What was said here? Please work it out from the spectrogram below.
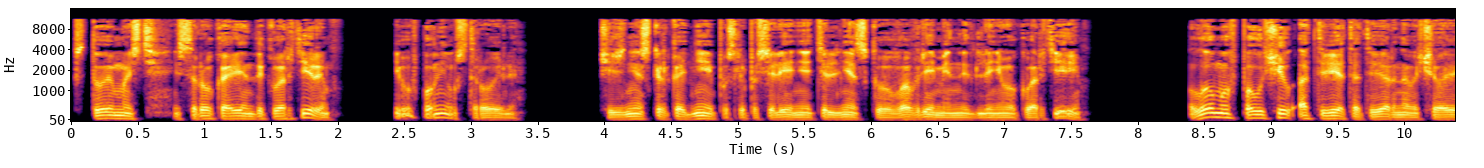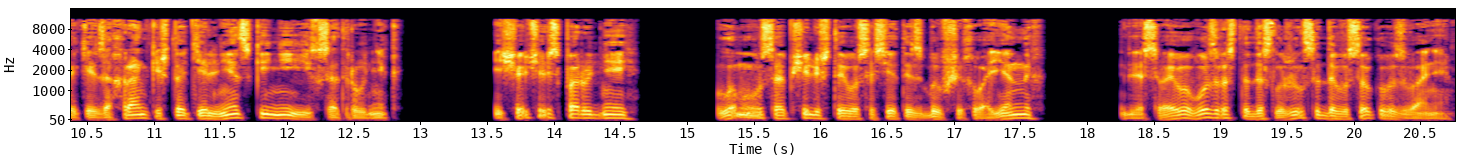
Стоимость и срок аренды квартиры его вполне устроили. Через несколько дней после поселения Тельнецкого во временной для него квартире Ломов получил ответ от верного человека из охранки, что Тельнецкий не их сотрудник. Еще через пару дней Ломову сообщили, что его сосед из бывших военных для своего возраста дослужился до высокого звания.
